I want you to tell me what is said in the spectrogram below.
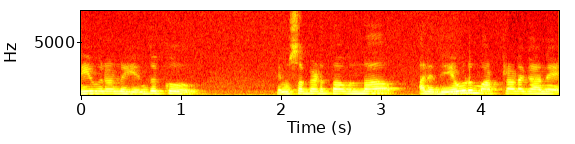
నీవు నన్ను ఎందుకు హింస పెడతా ఉన్నావు అని దేవుడు మాట్లాడగానే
